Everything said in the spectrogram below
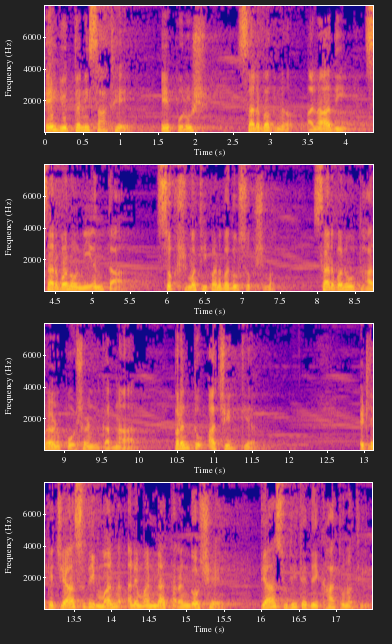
એ યુદ્ધની સાથે એ પુરુષ, સર્વજ્ઞ, અનાદિ, સર્વનો નિયંતા, સૂક્ષ્મથી પણ વધુ સૂક્ષ્મ, સર્વનું ધારણ પોષણ કરનાર, પરંતુ અચિત્ય. એટલે કે જ્યાં સુધી મન અને મનના તરંગો છે, ત્યાં સુધી તે દેખાતું નથી.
